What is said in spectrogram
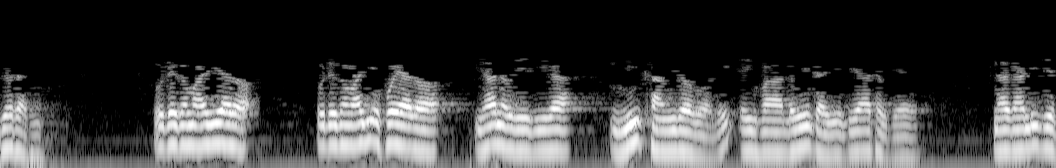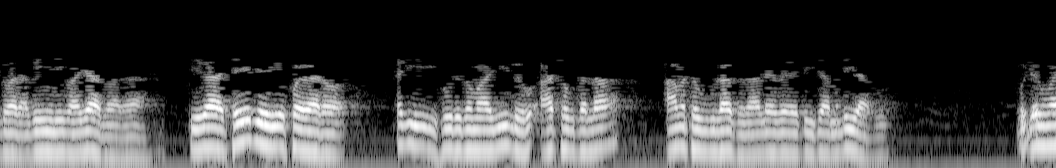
ပြောတတ်တယ်ဥဒေကမာကြီးကတော့ဥဒေကမာကြီးအဖွဲ့ကတော့ ယဟန္တာကြီးကနီးခံပြီးတော့ပေါ့လေအိမ်မှာလုံရင်ကြရင်တရားထုတ်တယ်နာဂန္တိဖြစ်သွားတာဘိညာဉ်ပါရသွားတာဒီကသေးသေးကြီးအဖွဲ့ကတော့အဲ့ဒီဟူဒကမာကြီးလိုအာထုတ်သလားအာမထုတ်ဘူးလားဆိုတာလည်းပဲသိကြမသိရဘူးဟူဒကမာ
